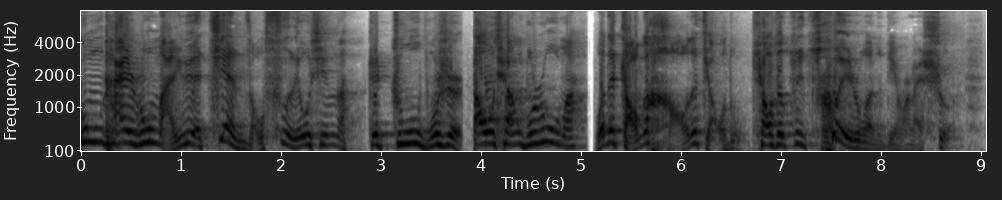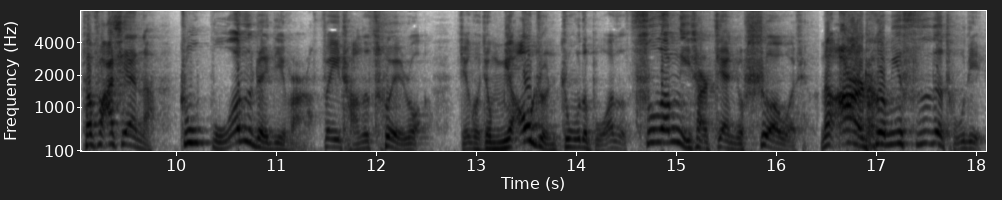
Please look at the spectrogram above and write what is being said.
弓开如满月，箭走似流星啊！这猪不是刀枪不入吗？我得找个好的角度，挑它最脆弱的地方来射。他发现呢，猪脖子这地方非常的脆弱，结果就瞄准猪的脖子，呲楞一下，箭就射过去了。那阿尔特弥斯的徒弟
